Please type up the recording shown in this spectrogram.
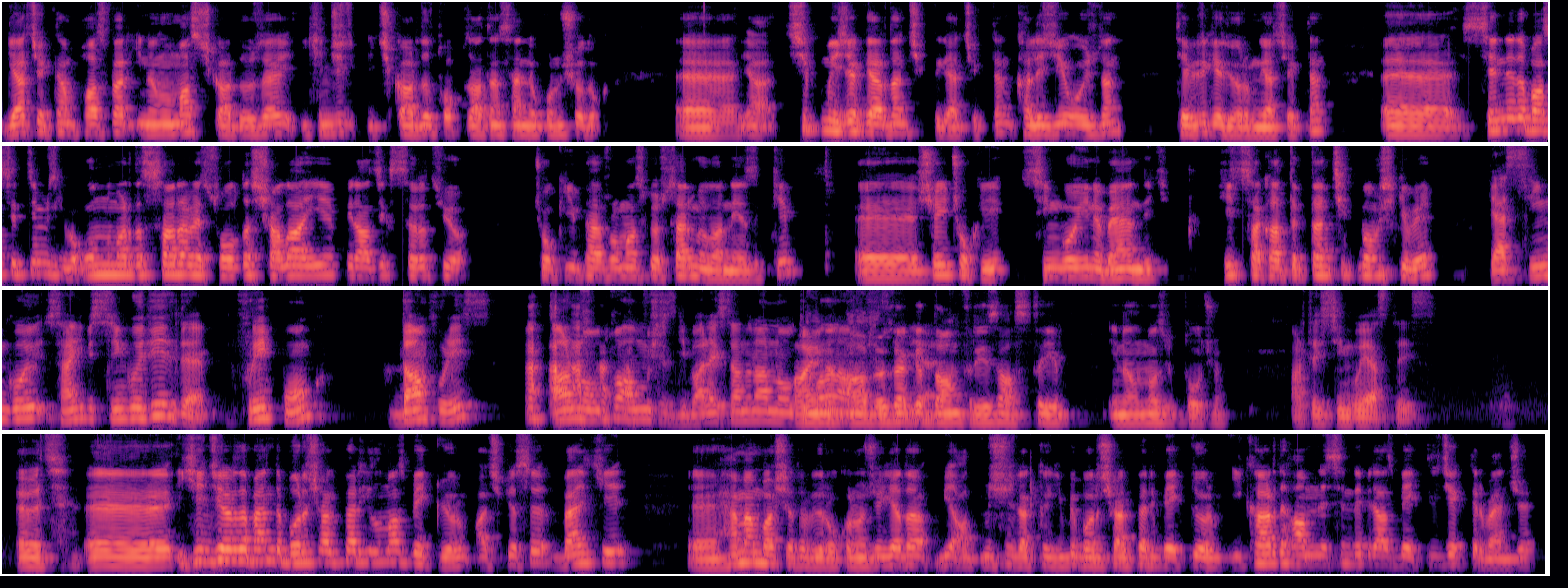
Gerçekten pas ver inanılmaz çıkardı. Özel ikinci çıkardığı top zaten seninle konuşuyorduk. E, ya çıkmayacak yerden çıktı gerçekten. Kaleciyi o yüzden tebrik ediyorum gerçekten. Ee, seninle de bahsettiğimiz gibi 10 numarada Sara ve solda Şalai'yi birazcık sırıtıyor. Çok iyi performans göstermiyorlar ne yazık ki. Ee, şey çok iyi. Singo'yu yine beğendik. Hiç sakatlıktan çıkmamış gibi. Ya Singo sanki bir Singo değil de Frimpong, Dumfries, Arnold'u almışız gibi. Alexander Arnold'u Aynen falan abi almışız özellikle gibi yani. Dumfries'e hastayım. İnanılmaz bir futbolcu. Artık Singo'ya hastayız. Evet. Ee, ikinci yarıda ben de Barış Alper Yılmaz bekliyorum. Açıkçası belki e, hemen başlatabilir Okan Hoca ya da bir 60. dakika gibi Barış Alper'i bekliyorum. Icardi hamlesinde biraz bekleyecektir bence.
